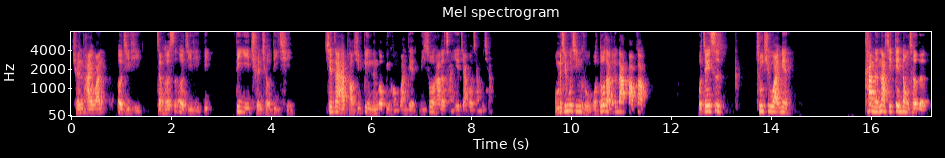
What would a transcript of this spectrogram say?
全台湾二级体整合是二级体第。第一，全球第七，现在还跑去并能够并宏观店，你说它的产业架构强不强？我们辛不辛苦？我多少都跟大家报告。我这一次出去外面看的那些电动车的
